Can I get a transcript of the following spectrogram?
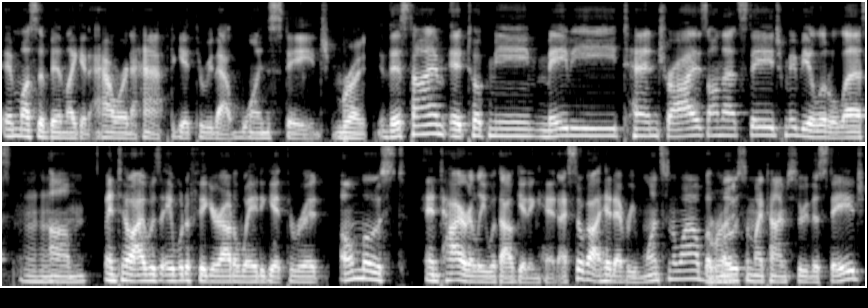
it must have been like an hour and a half to get through that one stage. Right. This time it took me maybe 10 tries on that stage, maybe a little less, Mm-hmm. um, until I was able to figure out a way to get through it almost entirely without getting hit. I still got hit every once in a while, but Right. most of my times through the stage,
